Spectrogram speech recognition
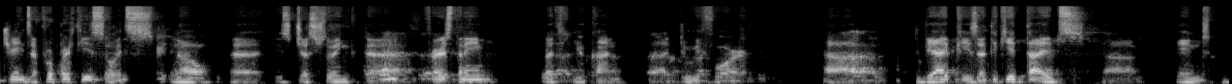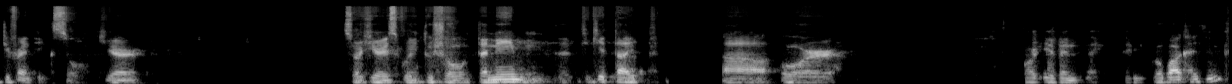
change the property so it's now uh, it's just showing the first name, but you can uh, do it for uh, VIPs, the ticket types, uh, and different things. So here, so here is going to show the name the ticket type, uh, or or even like let go back. I think.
